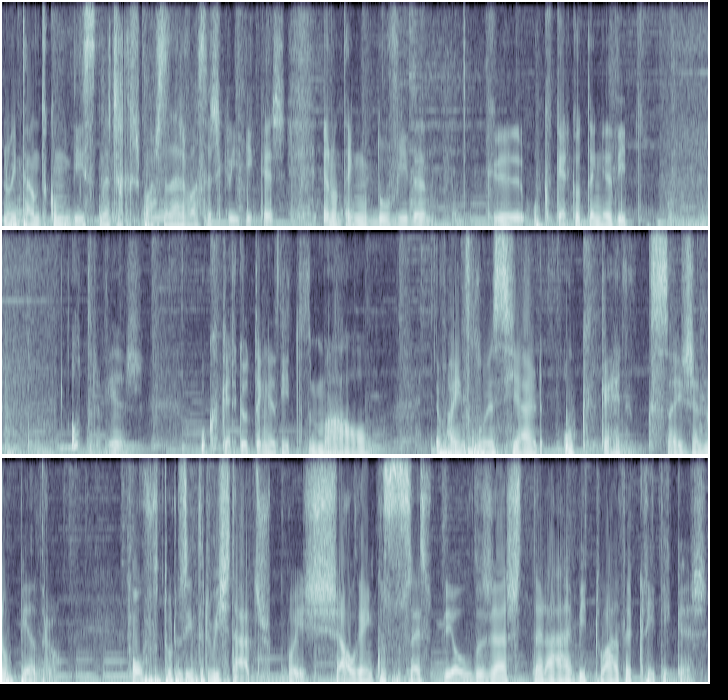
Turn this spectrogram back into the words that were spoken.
no entanto, como disse nas respostas às vossas críticas, eu não tenho dúvida que o que quer que eu tenha dito, outra vez, o que quer que eu tenha dito de mal, vai influenciar o que quer que seja no Pedro ou futuros entrevistados, pois alguém com o sucesso dele já estará habituado a críticas.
